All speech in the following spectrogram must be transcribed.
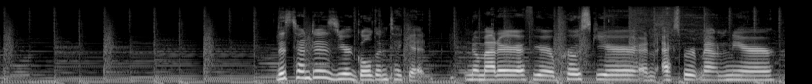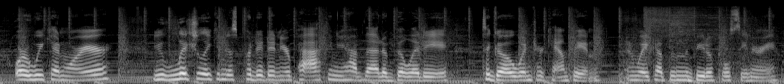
This tent is your golden ticket. No matter if you're a pro skier, an expert mountaineer, or a weekend warrior, you literally can just put it in your pack and you have that ability to go winter camping and wake up in the beautiful scenery.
